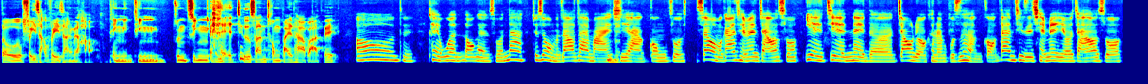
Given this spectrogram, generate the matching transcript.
都非常非常的好，挺挺尊敬，就算崇拜他吧，对。哦，oh, 对，可以问 Logan 说，那就是我们知道在马来西亚工作，嗯、虽然我们刚刚前面讲到说业界内的交流可能不是很够，但其实前面有讲到说，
